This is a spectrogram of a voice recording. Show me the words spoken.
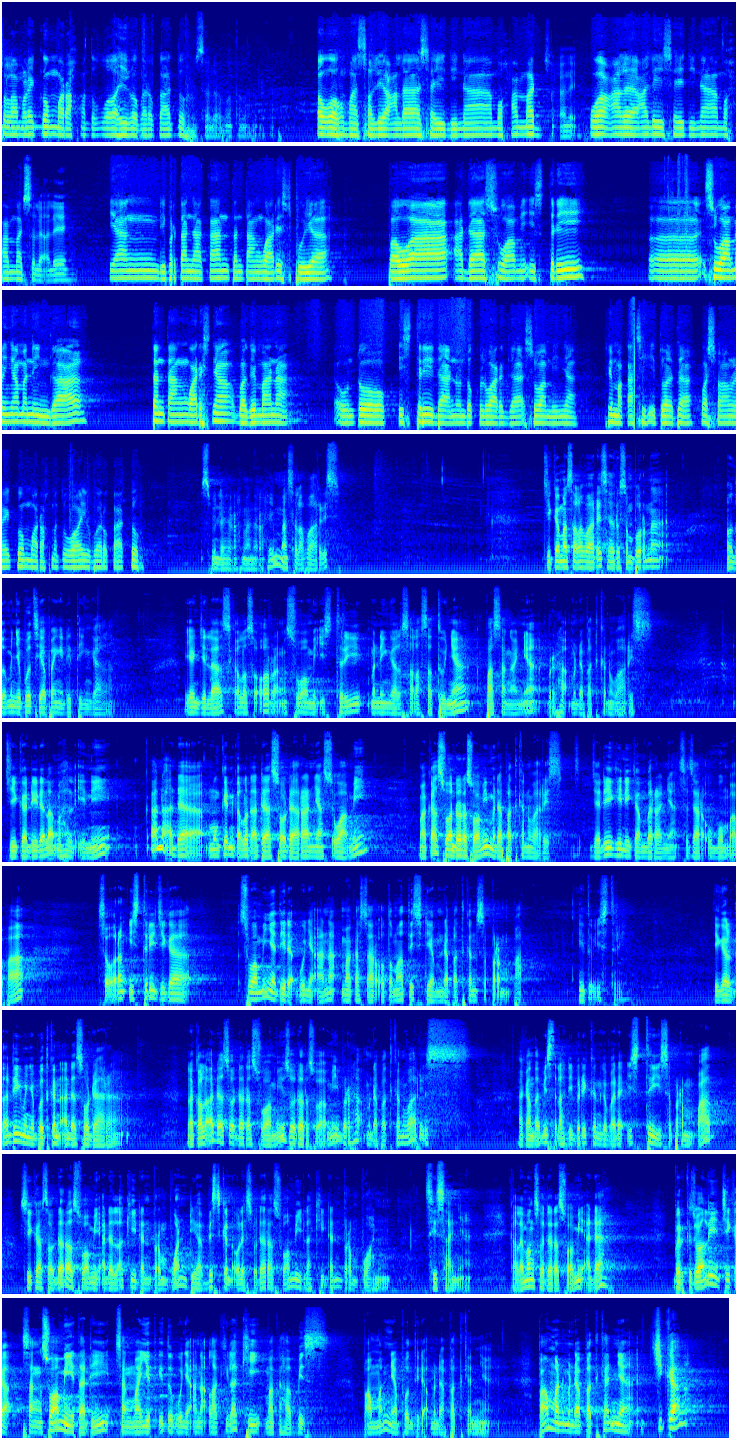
Assalamualaikum warahmatullahi wabarakatuh. Assalamualaikum warahmatullahi wabarakatuh. Allahumma salli ala Sayyidina Muhammad wa ala ali Sayyidina Muhammad. Yang dipertanyakan tentang waris Buya bahwa ada suami istri eh, suaminya meninggal tentang warisnya bagaimana untuk istri dan untuk keluarga suaminya. Terima kasih itu aja. Wassalamualaikum warahmatullahi wabarakatuh. Bismillahirrahmanirrahim. Masalah waris. Jika masalah waris harus sempurna untuk menyebut siapa yang ditinggal. Yang jelas kalau seorang suami istri meninggal salah satunya, pasangannya berhak mendapatkan waris. Jika di dalam hal ini, kan ada mungkin kalau ada saudaranya suami, maka saudara suami mendapatkan waris. Jadi gini gambarannya secara umum Bapak, seorang istri jika suaminya tidak punya anak, maka secara otomatis dia mendapatkan seperempat. Itu istri. Tinggal tadi menyebutkan ada saudara. Nah kalau ada saudara suami, saudara suami berhak mendapatkan waris. Akan tapi setelah diberikan kepada istri seperempat, jika saudara suami ada laki dan perempuan, dihabiskan oleh saudara suami laki dan perempuan. Sisanya. Kalau memang saudara suami ada, berkecuali jika sang suami tadi, sang mayit itu punya anak laki-laki, maka habis. Pamannya pun tidak mendapatkannya. Paman mendapatkannya jika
